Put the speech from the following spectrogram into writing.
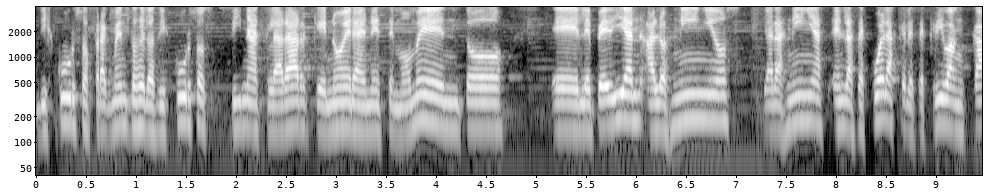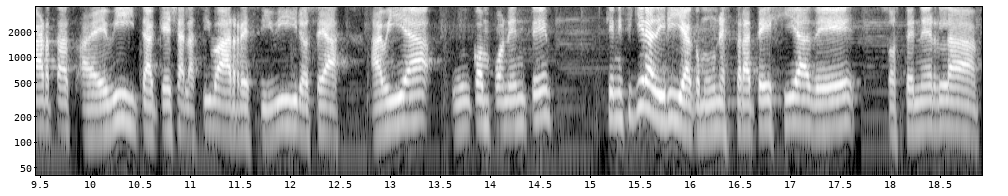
discursos, fragmentos de los discursos sin aclarar que no era en ese momento. Eh, le pedían a los niños y a las niñas en las escuelas que les escriban cartas a Evita, que ella las iba a recibir. O sea, había un componente que ni siquiera diría como una estrategia de sostenerla,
